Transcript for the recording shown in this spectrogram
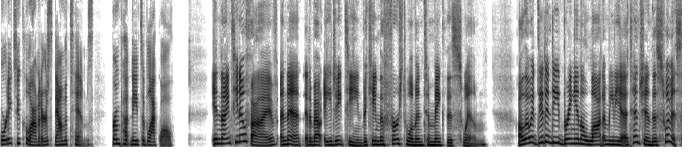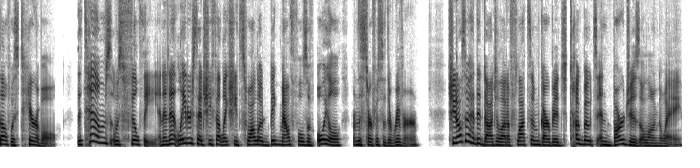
42 kilometers down the Thames from Putney to Blackwall. In 1905, Annette, at about age 18, became the first woman to make this swim. Although it did indeed bring in a lot of media attention, the swim itself was terrible. The Thames was filthy, and Annette later said she felt like she'd swallowed big mouthfuls of oil from the surface of the river. She'd also had to dodge a lot of flotsam, garbage, tugboats, and barges along the way.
